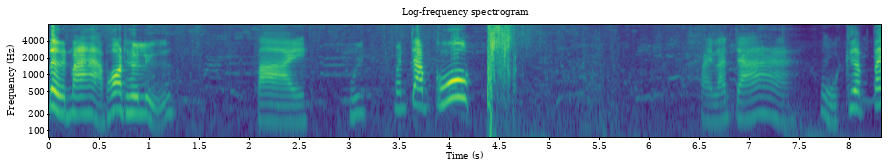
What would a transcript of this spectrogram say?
เดินมาหาพ่อเธอหรือ ตาย อุ้ยมันจับกู ไปและจ้าโอ้โหเกือบแต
